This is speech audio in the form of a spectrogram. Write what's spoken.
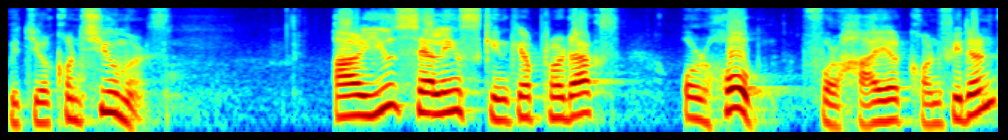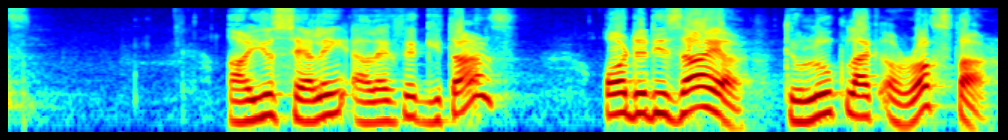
with your consumers. Are you selling skincare products or hope for higher confidence? Are you selling electric guitars or the desire to look like a rock star?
